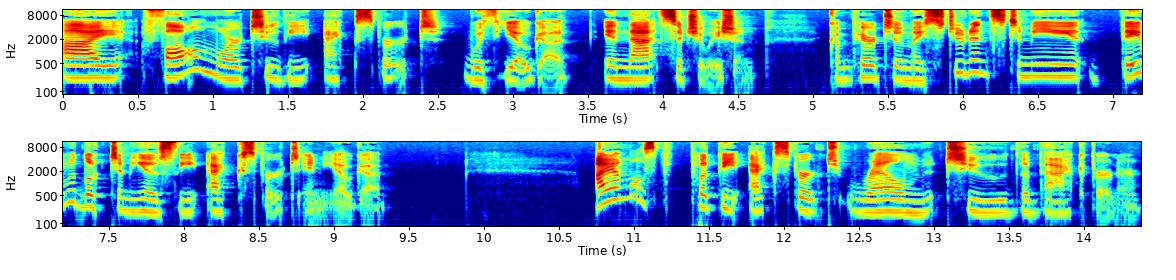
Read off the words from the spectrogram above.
I fall more to the expert with yoga in that situation Compared to my students, to me, they would look to me as the expert in yoga. I almost put the expert realm to the back burner.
